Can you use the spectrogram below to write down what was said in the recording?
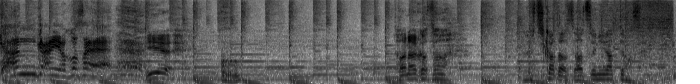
ガンガンよこせいえ田中さん打ち方雑になってます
